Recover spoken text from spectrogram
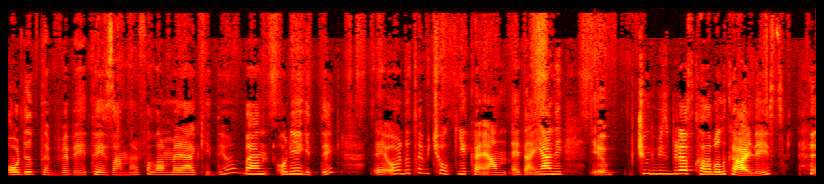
orada da tabii bebeği teyzemler falan merak ediyor. Ben oraya gittik. E, orada tabii çok yıkayan eden yani e, çünkü biz biraz kalabalık aileyiz.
